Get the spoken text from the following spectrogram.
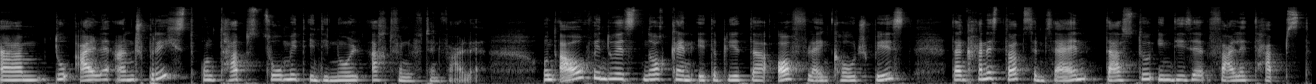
ähm, du alle ansprichst und tappst somit in die 0815 Falle. Und auch wenn du jetzt noch kein etablierter Offline-Coach bist, dann kann es trotzdem sein, dass du in diese Falle tappst.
